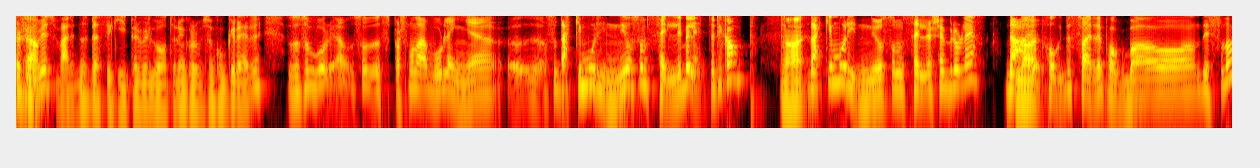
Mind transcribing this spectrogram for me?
Jeg skjønner Ja. hvis verdens beste keeper vil gå til en klubb som konkurrerer. Altså, så, hvor, ja, så spørsmålet er hvor lenge øh, Altså, det er ikke Mourinho som selger billetter til kamp. Nei. Det er ikke Mourinho som selger Chevrolet. Det er Pog, dessverre Pogba og disse, da.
